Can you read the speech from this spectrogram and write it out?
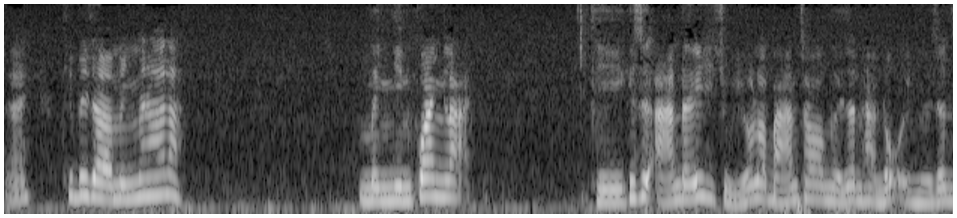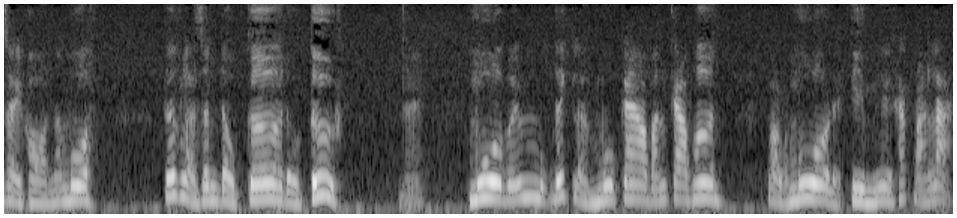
Đấy thì bây giờ mình mới nói là mình nhìn quanh lại thì cái dự án đấy thì chủ yếu là bán cho người dân Hà Nội người dân Sài Gòn ra mua tức là dân đầu cơ đầu tư. Đấy. mua với mục đích là mua cao bán cao hơn hoặc là mua để tìm người khác bán lại.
